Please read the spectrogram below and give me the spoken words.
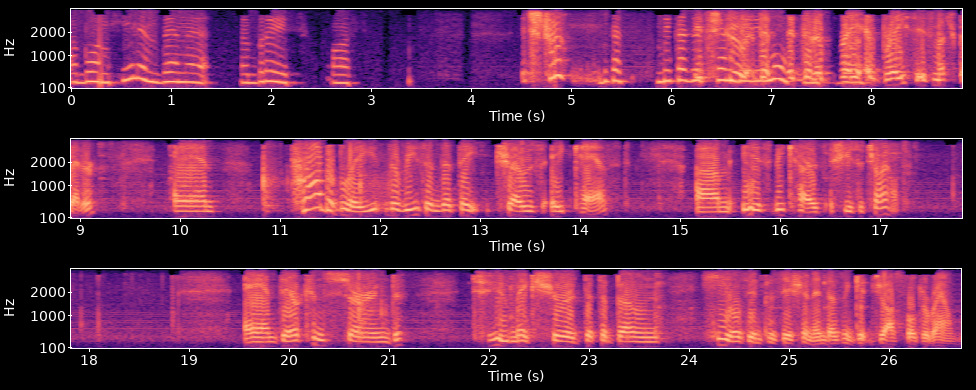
a bone healing than a, a brace or It's true. because because it It's can true be that, removed. that a, bra- a brace is much better, and probably the reason that they chose a cast um, is because she's a child, and they're concerned to make sure that the bone heals in position and doesn't get jostled around.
